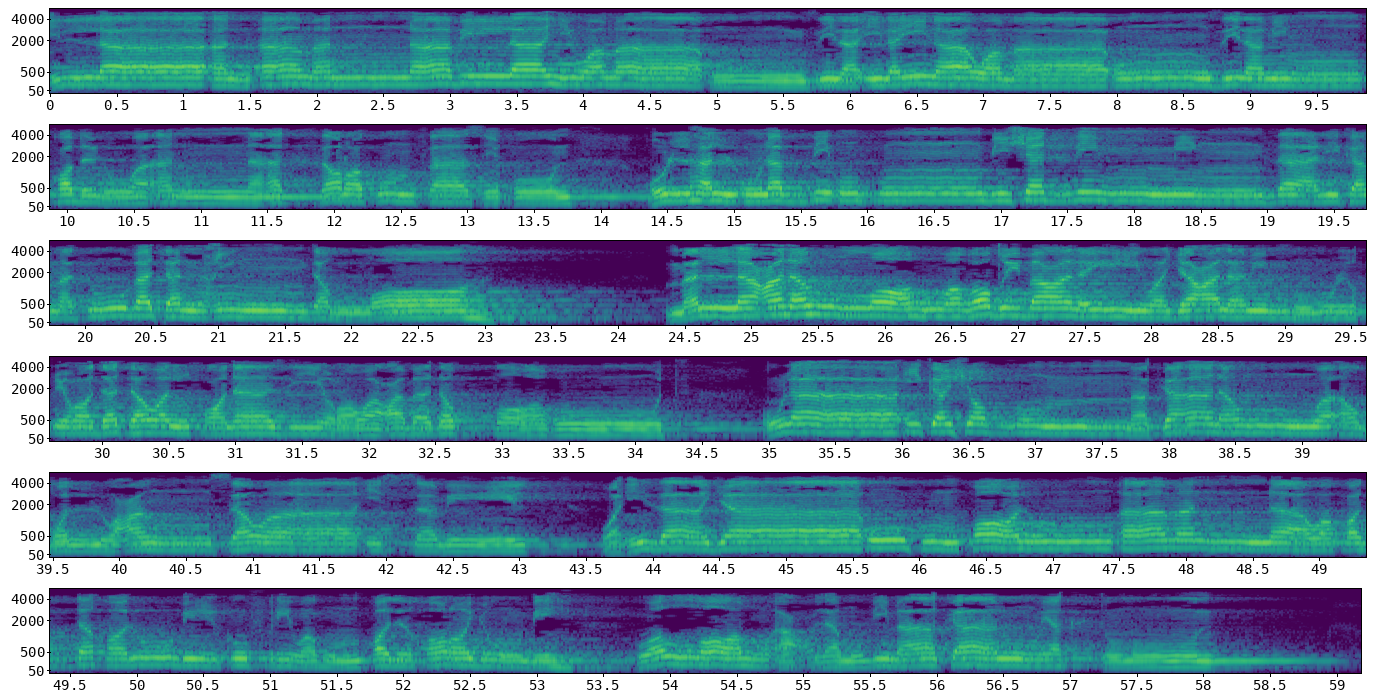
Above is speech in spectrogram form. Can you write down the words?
إلا أن آمنا بالله وما أنزل إلينا وما أنزل من قبل وأن أكثركم فاسقون قل هل أنبئكم بشر من ذلك مثوبة عند الله من لعنه الله وغضب عليه وجعل منهم القردة والخنازير وعبد الطاغوت. أولئك شر مكانا وأضل عن سواء السبيل. وإذا جاءوكم قالوا آمنا وقد دخلوا بالكفر وهم قد خرجوا به. والله أعلم بما كانوا يكتمون.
